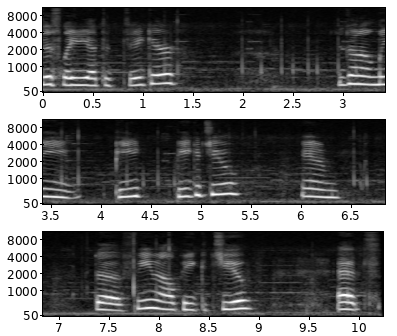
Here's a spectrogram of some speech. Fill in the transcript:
this lady at the daycare. You're gonna leave P Pikachu and the female Pikachu at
